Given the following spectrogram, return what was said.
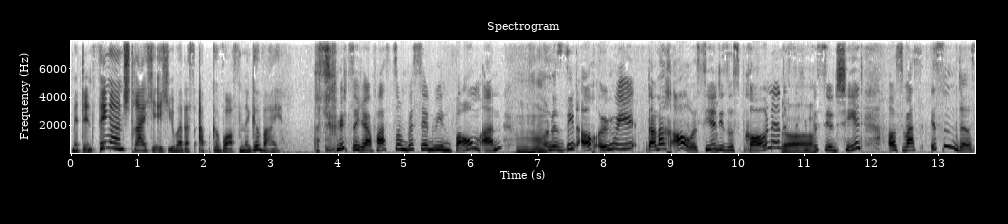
Mit den Fingern streiche ich über das abgeworfene Geweih. Das fühlt sich ja fast so ein bisschen wie ein Baum an. Und es sieht auch irgendwie danach aus. Hier dieses Braune, das Ja. sich ein bisschen schält. Aus was ist denn das?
